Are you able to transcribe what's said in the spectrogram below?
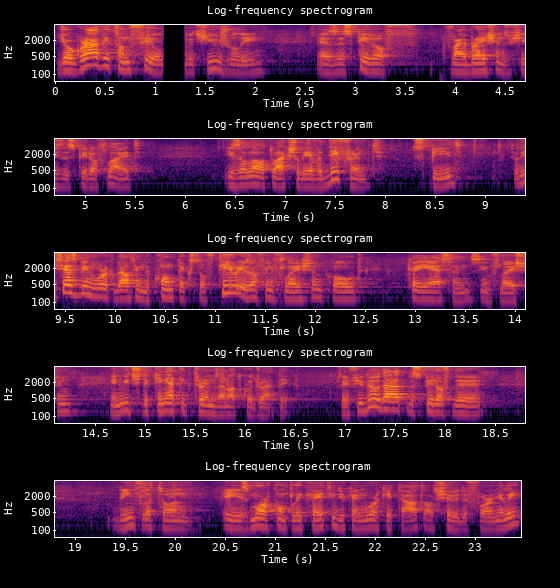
your graviton field, which usually has a speed of vibrations, which is the speed of light, is allowed to actually have a different speed. So this has been worked out in the context of theories of inflation called k-essence inflation, in which the kinetic terms are not quadratic. So if you do that, the speed of the, the inflaton is more complicated. You can work it out. I'll show you the formulae.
